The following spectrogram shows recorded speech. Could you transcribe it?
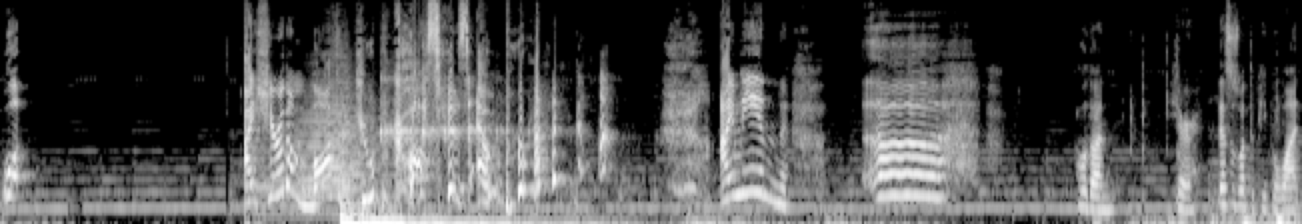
What? I hear the moth goop causes embred. I mean, uh, hold on. Here, this is what the people want.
